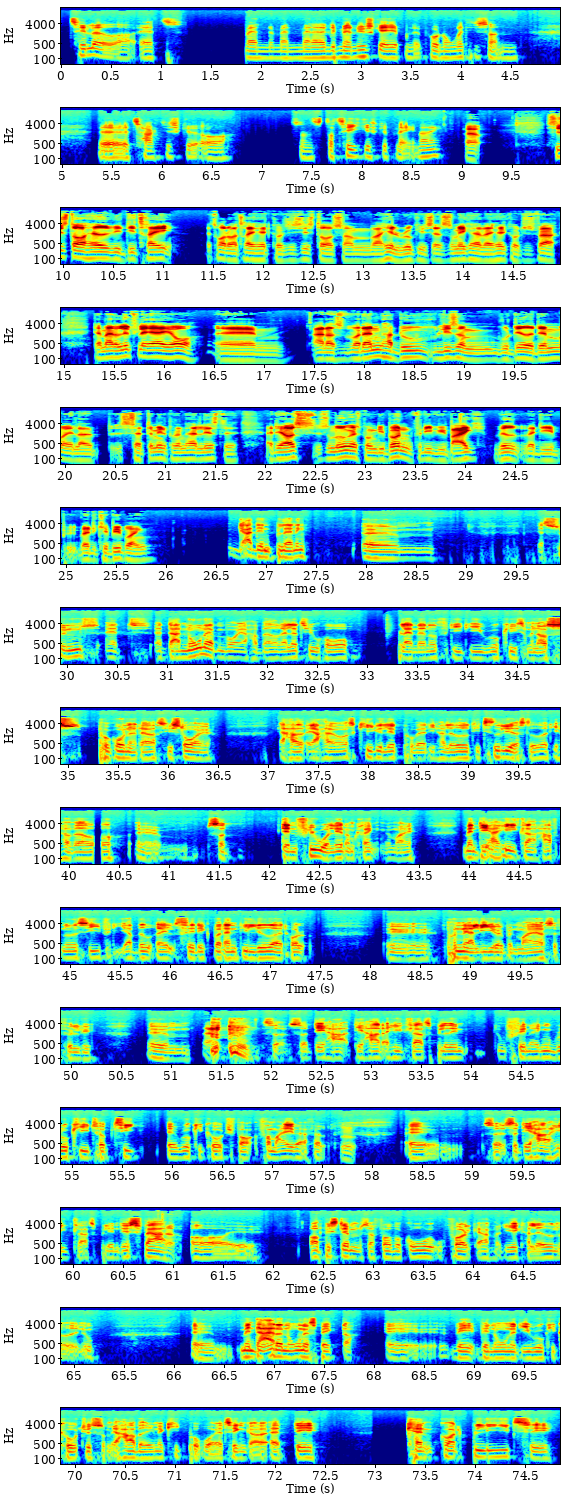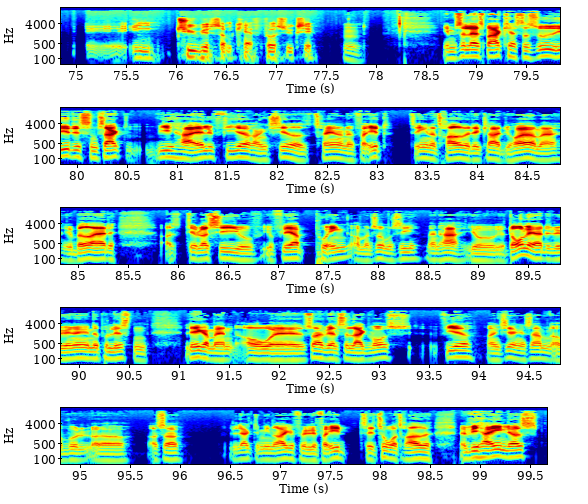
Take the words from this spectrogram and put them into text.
tillader, at man, man, man er lidt mere nyskabende på nogle af de sådan øh, taktiske og sådan strategiske planer. Ikke? Ja. Sidste år havde vi de tre, jeg tror der var tre headcoaches sidste år, som var helt rookies, altså som ikke havde været headcoaches før. Dem er der lidt flere af i år. Øhm, Anders, hvordan har du ligesom vurderet dem, eller sat dem ind på den her liste? Er det også som udgangspunkt i bunden, fordi vi bare ikke ved, hvad de, hvad de kan bibringe? Ja, det er en blanding. Øhm, jeg synes, at, at der er nogle af dem, hvor jeg har været relativt hård, blandt andet fordi de er rookies, men også på grund af deres historie. Jeg har, jeg har jo også kigget lidt på, hvad de har lavet de tidligere steder, de har været. Øhm, så den flyver lidt omkring med mig. Men det har helt klart haft noget at sige, fordi jeg ved reelt set ikke, hvordan de leder et hold. Øh, på nær lige Urban Meyer selvfølgelig. Øhm, ja. så så det, har, det har da helt klart spillet ind. Du finder ikke en rookie top 10, uh, rookie coach for, for mig i hvert fald. Mm. Øhm, så, så det har helt klart spillet ind. Det er svært ja. at, øh, at bestemme sig for, hvor gode folk er, når de ikke har lavet noget endnu. Øhm, men der er der nogle aspekter øh, ved, ved nogle af de rookie coaches, som jeg har været inde og kigge på, hvor jeg tænker, at det kan godt blive til øh, en type, som kan få succes. Hmm. Jamen så lad os bare kaste os ud i det. Som sagt, vi har alle fire rangeret trænerne fra 1 til 31. Det er klart, jo højere man er, jo bedre er det. Og det vil også sige, jo, jo flere point, om man så må sige, man har, jo, jo dårligere er det, jo længere ned på listen ligger man. Og øh, så har vi altså lagt vores fire rangeringer sammen, og, og, og så lagt dem i en rækkefølge fra 1 til 32. Men vi har egentlig også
